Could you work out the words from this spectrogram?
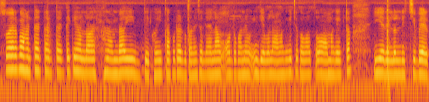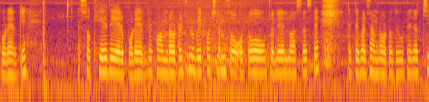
সো এরকম হাঁটতে হাঁটতে হাঁটতে হাঁটতে কি হলো? এখন আমরা এই দেখো এই কাকুটার দোকানে চলে এলাম। ওর দোকানে গিয়ে বললাম, আমাকে কিছু খাওয়া তো আমাকে একটা ইয়ে দিল, লিচি বের করে আর কি। সো খেয়ে দিয়ে এরপরে দেখো আমরা অটোর জন্য ওয়েট করছিলাম। সো অটো চলে এলো আস্তে আস্তে। দেখতে পাচ্ছি আমরা অটোতে উঠে যাচ্ছি।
